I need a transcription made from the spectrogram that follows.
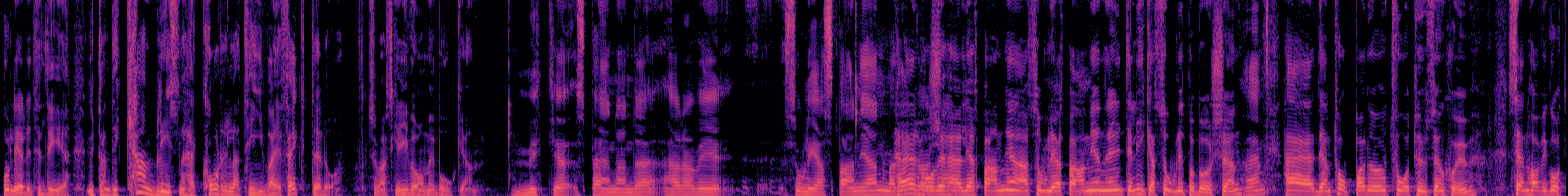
och leder till det. Utan det kan bli såna här korrelativa effekter då, som jag skriver om i boken. Mycket spännande. Här har vi soliga Spanien. Här har vi härliga Spanien, soliga Spanien. Är inte lika soligt på börsen. Nej. Här, den toppade 2007. Sen har vi gått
